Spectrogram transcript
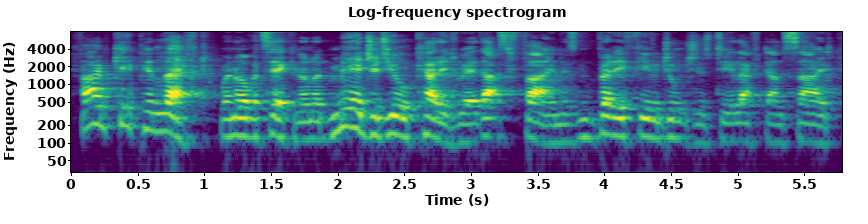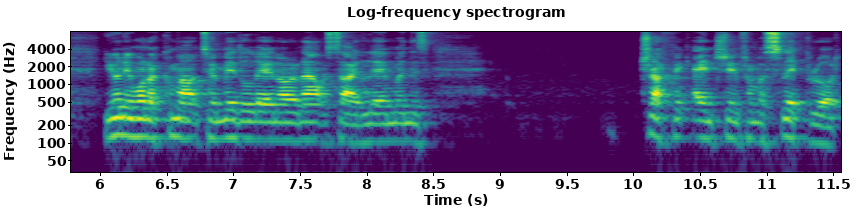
If I'm keeping left when overtaking on a major dual carriageway, that's fine. There's very few junctions to your left hand side. You only want to come out to a middle lane or an outside lane when there's traffic entering from a slip road.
